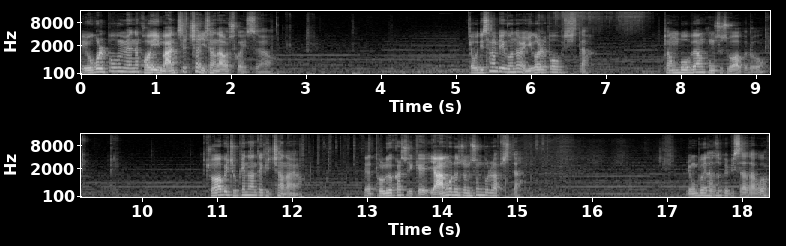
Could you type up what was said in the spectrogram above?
요걸 뽑으면 거의 17,000 이상 나올 수가 있어요 어디 상비군을 이걸로 뽑읍시다 경보병 궁수 조합으로. 조합이 좋긴 한데 귀찮아요. 그냥 돌격할 수 있게 양으로 좀 승부를 합시다. 용병이 5배 비싸다고?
